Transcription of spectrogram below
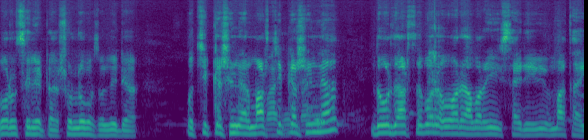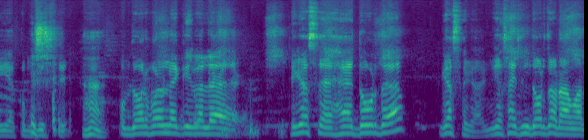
বড় ছেলেটা ষোলো বছর যেটা ও চিৎকার শুনে আর মার চিৎকার শুনে দৌড় দাঁড়ছে পরে ওর আবার এই সাইডে মাথায় ইয়ে কোপ দিচ্ছে হ্যাঁ। খুব দৌড় পড়ে নাকি বলে ঠিক আছে হ্যাঁ দৌড় দেয় গেছে গা গেছে একদিন দরজাটা আমার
